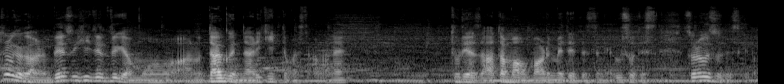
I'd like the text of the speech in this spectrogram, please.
とにかくあのベース弾いてる時はもうあのダグになりきってましたからね。とりあえず頭を丸めてですね嘘です。それは嘘ですけど。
